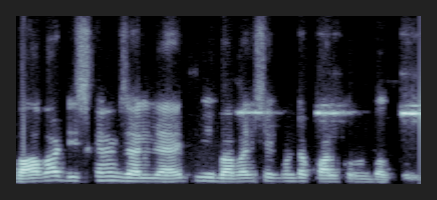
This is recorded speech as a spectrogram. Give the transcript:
बाबा डिस्कनेक्ट झालेले आहेत. मी बाबांशी एक मिनिट कॉल करून बघतो.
